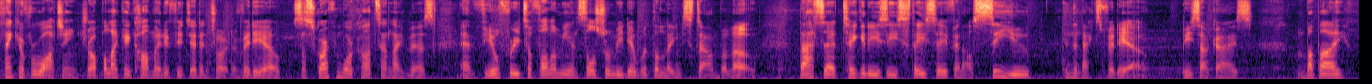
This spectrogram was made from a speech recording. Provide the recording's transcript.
Thank you for watching, drop a like and comment if you did enjoy the video, subscribe for more content like this, and feel free to follow me on social media with the links down below. That said, take it easy, stay safe, and I'll see you in the next video. Peace out guys. Bye bye.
